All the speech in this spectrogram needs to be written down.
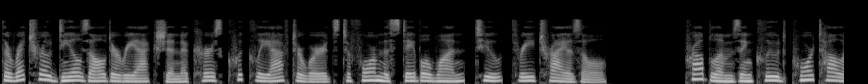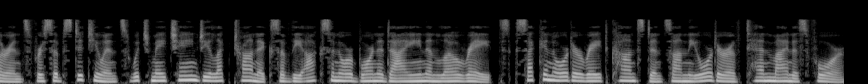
The retro-Diels-Alder reaction occurs quickly afterwards to form the stable 1,2,3-triazole. Problems include poor tolerance for substituents which may change electronics of the oxanorbornadiene and low rates second-order rate constants on the order of 10-4.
